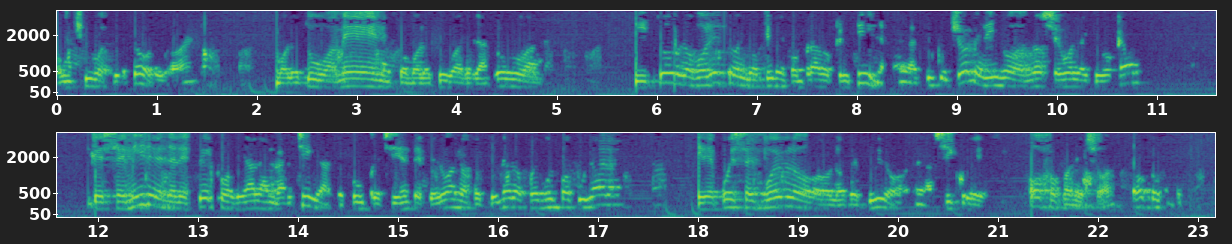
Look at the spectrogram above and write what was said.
un chivo expiatorio, ¿eh? como lo tuvo Amén, como lo tuvo de la Rúa, y todos los boletos los tiene comprados Cristina. ¿eh? Así yo le digo, no se vuelva a equivocar, que se mire en el espejo de Alan García, que fue un presidente peruano que primero fue muy popular y después el pueblo lo destruyó. ¿eh? Así que ojo con eso, ¿eh? ojo con eso.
